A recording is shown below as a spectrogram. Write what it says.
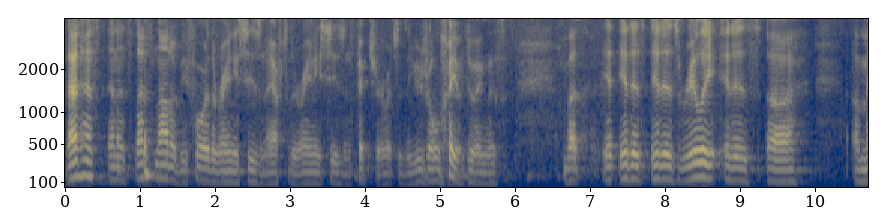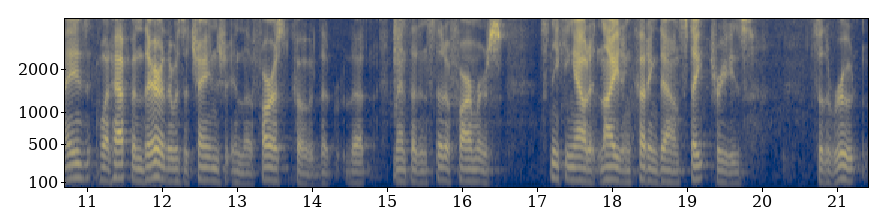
That has, and it's, that's not a before the rainy season, after the rainy season picture, which is the usual way of doing this. But it, it, is, it is really, it is uh, amazing. What happened there, there was a change in the forest code that, that meant that instead of farmers sneaking out at night and cutting down state trees to the root,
